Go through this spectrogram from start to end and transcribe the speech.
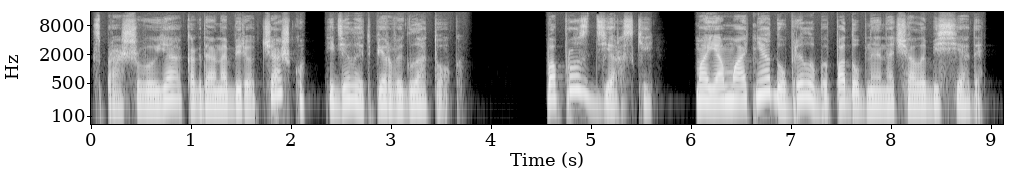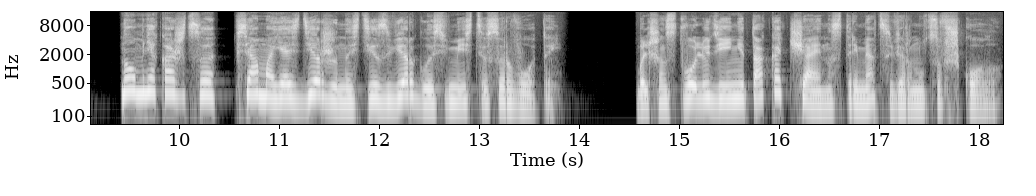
спрашиваю я, когда она берет чашку и делает первый глоток. Вопрос дерзкий. Моя мать не одобрила бы подобное начало беседы. Но, мне кажется, вся моя сдержанность изверглась вместе с рвотой. Большинство людей не так отчаянно стремятся вернуться в школу.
